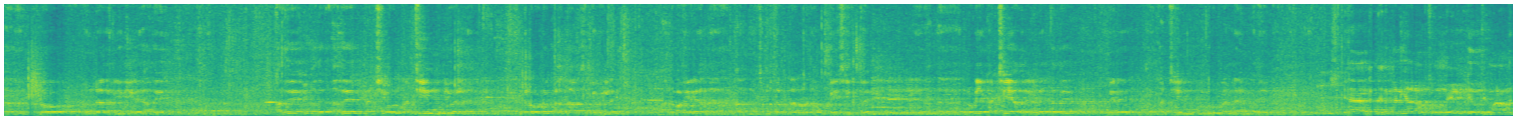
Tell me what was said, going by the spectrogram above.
அஹ், என்ற ரீதியில் அது அது அது அது கட்சியோ கட்சியின் முடிவல்ல. எங்களோடு கலந்தாலோசிக்கவில்லை அந்த வகையில் அந்த நான் சம்பந்தப்பட்டவர்களிடம் பேசியிருக்கிறேன். அந்த என்னுடைய கட்சியை அதில் இணைத்தது மேலே அந்த கட்சியின் பொறுப்பல்ல என்பதை நான் குறிப்பிடுகிறேன். ஏன்னா இந்த நெருக்கடியான ஒரு சூழ்நிலையில் இப்படி ஒரு தீர்மானத்துக்கு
